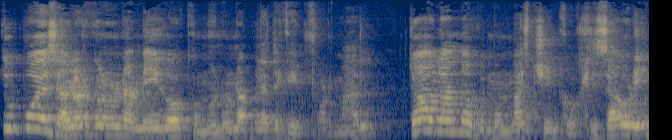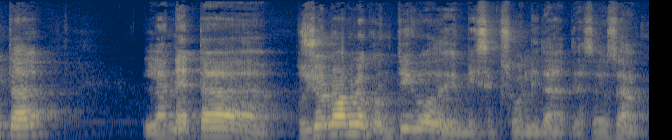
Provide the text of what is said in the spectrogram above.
tú puedes hablar con un amigo como en una plática informal. Estoy hablando como más chico. Quizá ahorita, la neta, pues yo no hablo contigo de mi sexualidad. ya sabes, O sea,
